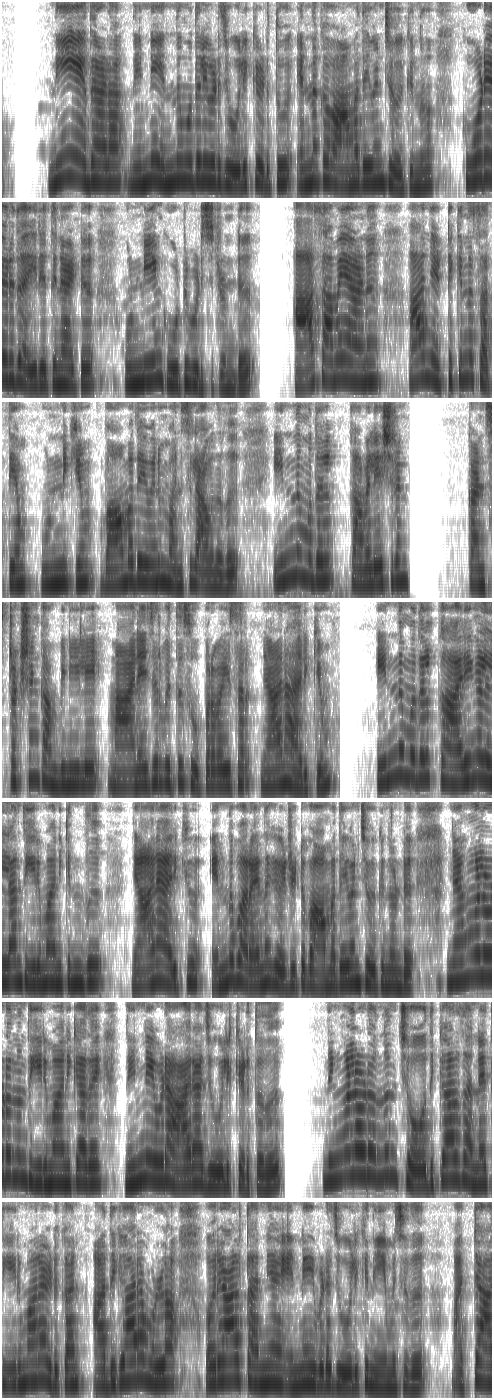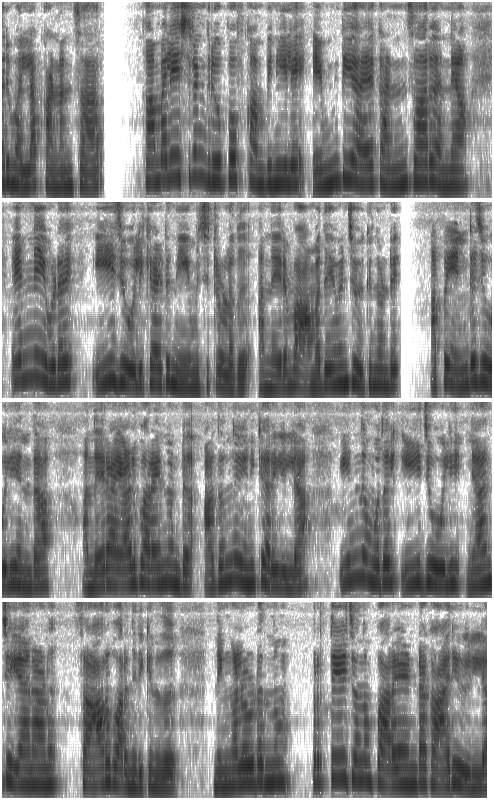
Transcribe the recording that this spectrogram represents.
നീ ഏതാടാ? നിന്നെ എന്ന് മുതൽ ഇവിടെ ജോലിക്ക് എടുത്തു എന്നൊക്കെ വാമദേവൻ ചോദിക്കുന്നു. കൂടെ ഒരു ധൈര്യത്തിനായിട്ട് ഉണ്ണിയും കൂട്ടുപിടിച്ചിട്ടുണ്ട്. ആ സമയമാണ് ആ ഞെട്ടിക്കുന്ന സത്യം ഉണ്ണിക്കും വാമദേവനും മനസ്സിലാവുന്നത്. ഇന്ന് മുതൽ കമലേശ്വരം കൺസ്ട്രക്ഷൻ കമ്പനിയിലെ മാനേജർ വിത്ത് സൂപ്പർവൈസർ ഞാനായിരിക്കും. ഇന്ന് മുതൽ കാര്യങ്ങളെല്ലാം തീരുമാനിക്കുന്നത് ഞാനായിരിക്കും എന്ന് പറയുന്ന കേട്ടിട്ട് വാമദേവൻ ചോദിക്കുന്നുണ്ട്. ഞങ്ങളോടൊന്നും തീരുമാനിക്കാതെ നിന്നെ ഇവിടെ ആരാ ജോലിക്കെടുത്തത്? നിങ്ങളോടൊന്നും ചോദിക്കാതെ തന്നെ തീരുമാനം എടുക്കാൻ അധികാരമുള്ള ഒരാൾ തന്നെയാണ് എന്നെ ഇവിടെ ജോലിക്ക് നിയമിച്ചത്. മറ്റാരുമല്ല Kannan sir. Kamaleswaram group of കമ്പനിയിലെ എം ഡി ആയ കണ്ണൻ സാർ തന്നെയാണ് എന്നെ ഇവിടെ ഈ ജോലിക്കായിട്ട് നിയമിച്ചിട്ടുള്ളത്. അന്നേരം വാമദേവൻ ചോദിക്കുന്നുണ്ട് അപ്പോൾ എന്റെ ജോലി എന്താ? അന്നേരം അയാൾ പറയുന്നുണ്ട് അതൊന്നും എനിക്കറിയില്ല. ഇന്ന് മുതൽ ഈ ജോലി ഞാൻ ചെയ്യാനാണ് സാറ് പറഞ്ഞിരിക്കുന്നത്. നിങ്ങളോടൊന്നും പ്രത്യേകിച്ചൊന്നും പറയേണ്ട കാര്യമില്ല.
